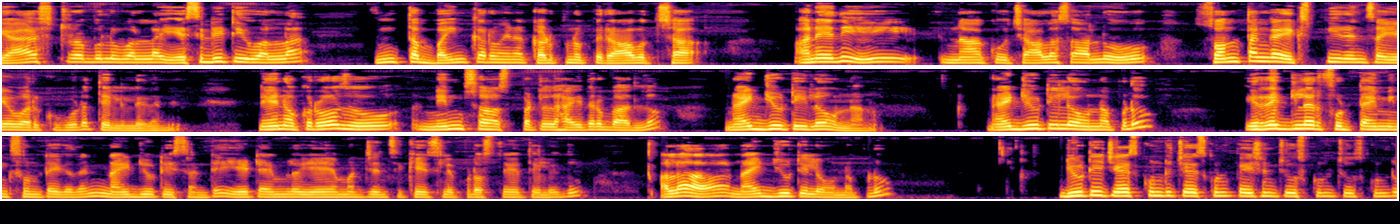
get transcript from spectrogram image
గ్యాస్ ట్రబుల్ వల్ల ఎసిడిటీ వల్ల ఇంత భయంకరమైన కడుపు నొప్పి రావచ్చా అనేది నాకు చాలాసార్లు సొంతంగా ఎక్స్పీరియన్స్ అయ్యే వరకు కూడా తెలియలేదండి. నేను ఒకరోజు నిమ్స్ హాస్పిటల్ హైదరాబాద్లో నైట్ డ్యూటీలో ఉన్నాను. నైట్ డ్యూటీలో ఉన్నప్పుడు ఇర్రెగ్యులర్ ఫుడ్ టైమింగ్స్ ఉంటాయి కదండి. నైట్ డ్యూటీస్ అంటే ఏ టైంలో ఏ ఎమర్జెన్సీ కేసులు ఎప్పుడు వస్తాయో తెలియదు అలా నైట్ డ్యూటీలో ఉన్నప్పుడు డ్యూటీ చేసుకుంటూ చేసుకుంటూ పేషెంట్ చూసుకుంటూ చూసుకుంటూ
